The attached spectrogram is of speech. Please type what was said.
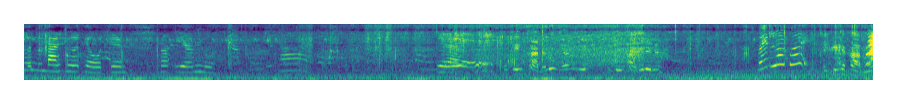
ขึ้นบันไดเธอเดี๋ยวเจนนักเรียนหนูเจ๊กางเกงขาดนะลูกนะน้องมิ้นกางเกงขาดได้เลยนะไม่เลิกเลยกางเกงจะขาดนะ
